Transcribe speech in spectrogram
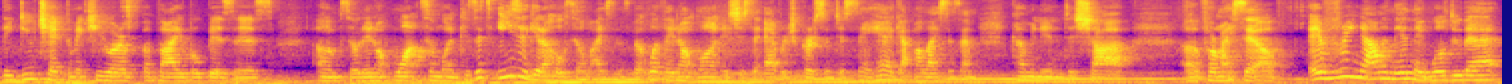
They do check to make sure you are a viable business. Um, so they don't want someone because it's easy to get a wholesale license, but what they don't want is just the average person just say, "Hey, I got my license. I'm coming in to shop uh, for myself." Every now and then they will do that.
